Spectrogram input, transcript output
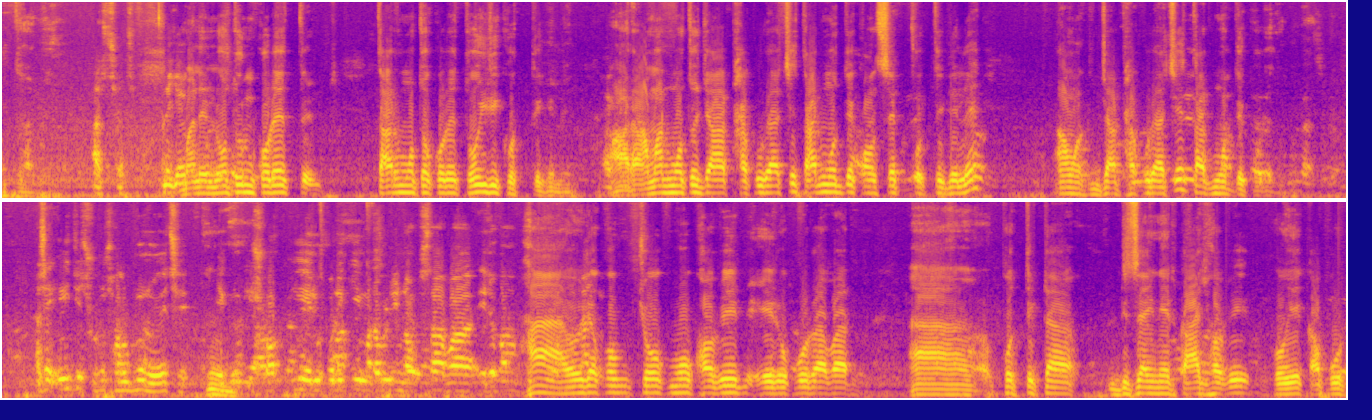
দিতে হবে। আচ্ছা আচ্ছা। মানে মানে নতুন করে তার মতো করে তৈরি করতে গেলে। আর আমার মতো যা ঠাকুর আছে তার মধ্যে কনসেপ্ট করতে গেলে আমার যা ঠাকুর আছে তার মধ্যে করে দেবো। আচ্ছা এই যে ছোট ঠাকুরগুলো রয়েছে এগুলো কি সব কি এর উপরে কি মোটামুটি নকশা বা এরকম হ্যাঁ ওই রকম চোখ মুখ হবে এর ওপর আবার প্রত্যেকটা ডিজাইনের কাজ হবে হয়ে কাপড়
